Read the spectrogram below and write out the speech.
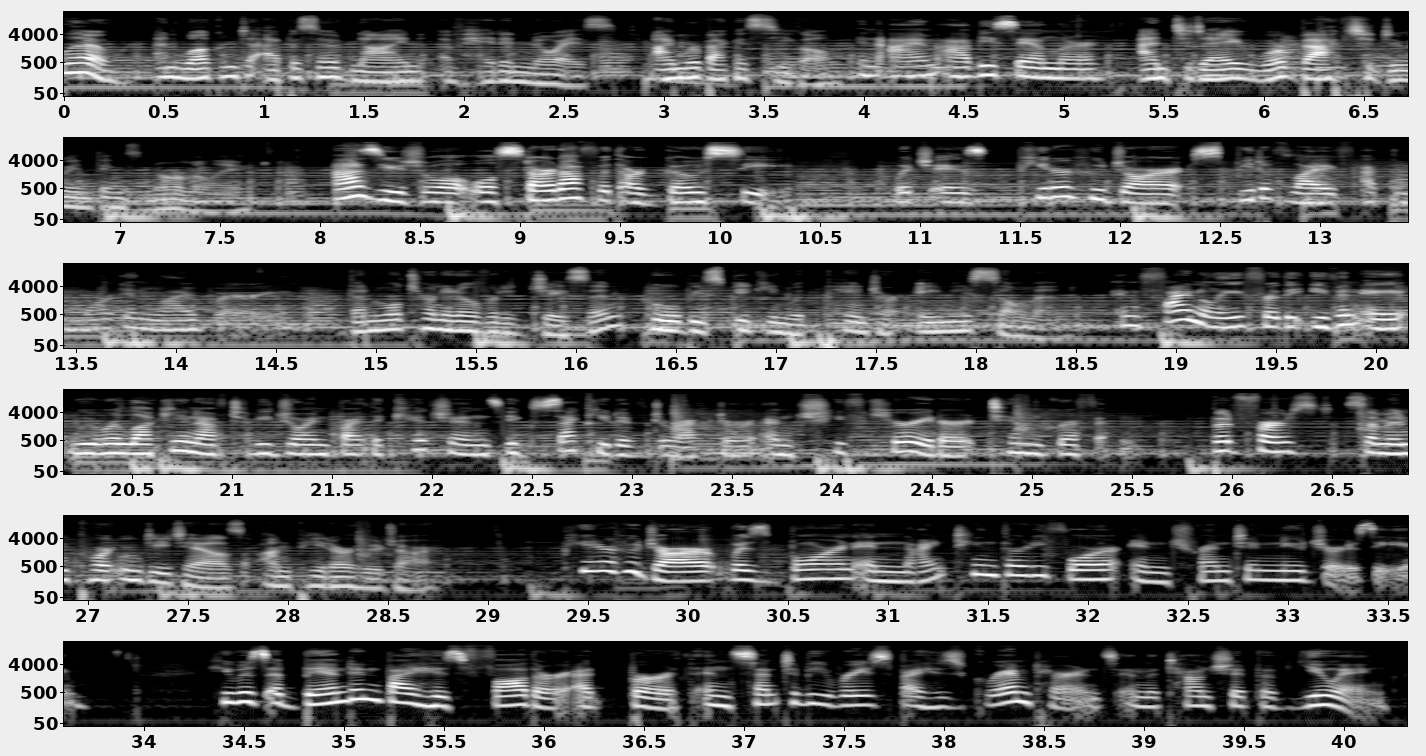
Hello, and welcome to episode 9 of Hidden Noise. I'm Rebecca Siegel, And I'm Abby Sandler. and today we're back to doing things normally. As usual, we'll start off with our Go See, which is Peter Hujar, Speed of Life at the Morgan Library. Then we'll turn it over to Jason, who will be speaking with painter Amy Sillman. And finally, for the Even Eight, we were lucky enough to be joined by the kitchen's executive director and chief curator, Tim Griffin. But first, some important details on Peter Hujar. Peter Hujar was born in 1934 in Trenton, New Jersey. He was abandoned by his father at birth and sent to be raised by his grandparents in the township of Ewing.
